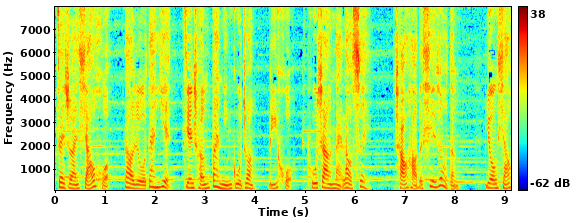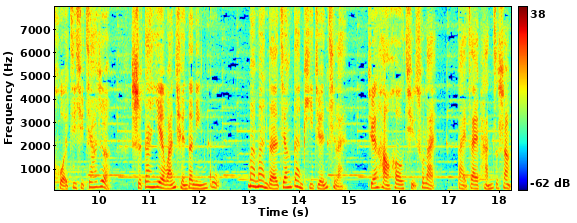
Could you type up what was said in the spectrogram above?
再转小火倒入蛋液，煎成半凝固状，离火铺上奶酪碎、炒好的蟹肉等。用小火继续加热，使蛋液完全的凝固。慢慢的将蛋皮卷起来，卷好后取出来，摆在盘子上。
